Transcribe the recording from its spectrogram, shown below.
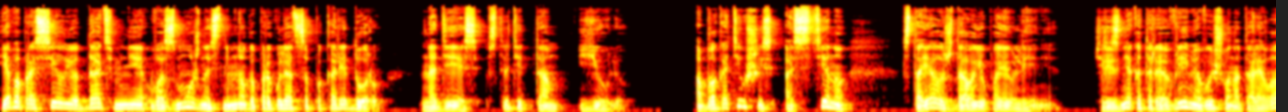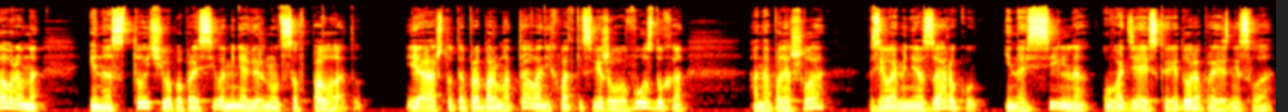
я попросил ее дать мне возможность немного прогуляться по коридору, надеясь встретить там Юлю. Облокотившись о стену, стоял и ждал ее появления. Через некоторое время вышла Наталья Лавровна и настойчиво попросила меня вернуться в палату. Я что-то пробормотал о нехватке свежего воздуха. Она подошла, взяла меня за руку и насильно, уводя из коридора, произнесла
